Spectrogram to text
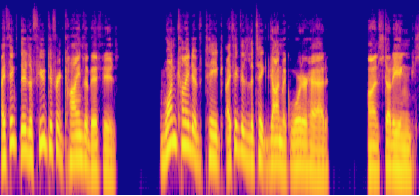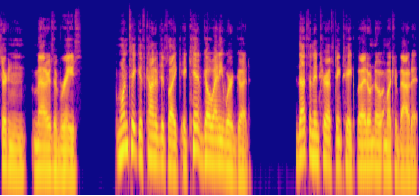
I think there's a few different kinds of issues. One kind of take, I think this is the take John McWhorter had on studying certain matters of race. One take is kind of just like, it can't go anywhere good. That's an interesting take, but I don't know much about it.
